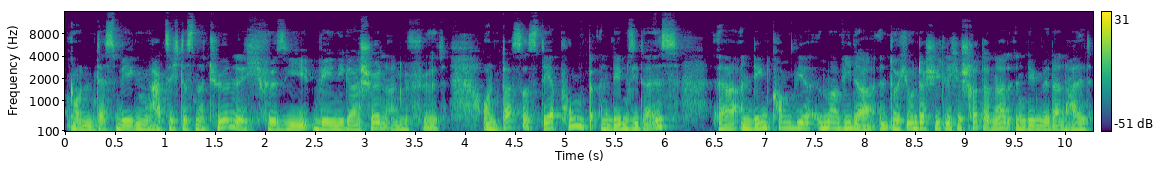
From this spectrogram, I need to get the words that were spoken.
Und deswegen hat sich das natürlich für sie weniger schön angefühlt. Und das ist der Punkt, an dem sie da ist. Äh, an den kommen wir immer wieder durch unterschiedliche Schritte, ne? indem wir dann halt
